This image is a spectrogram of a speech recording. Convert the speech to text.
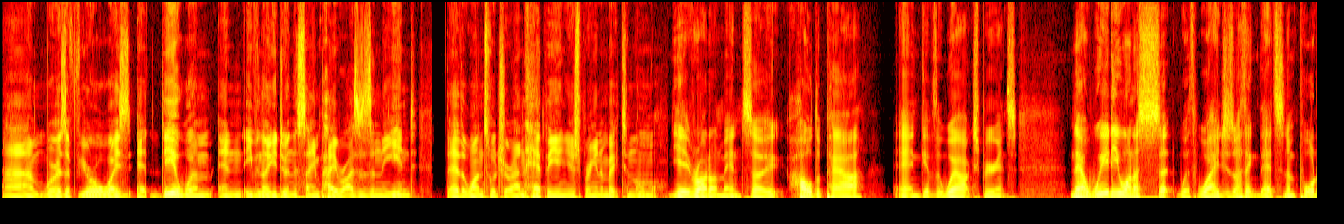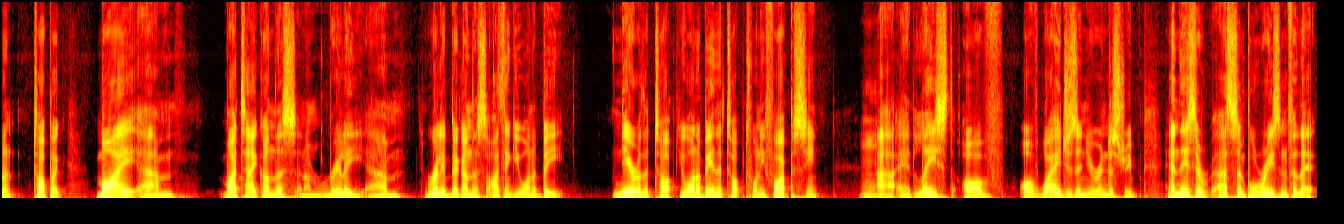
Um, whereas if you're always at their whim, and even though you're doing the same pay rises in the end, they're the ones which are unhappy, and you're just bringing them back to normal. Yeah, right on, man. So hold the power and give the wow experience. Now, where do you want to sit with wages? I think that's an important topic. My um, my take on this, and I'm really um, really big on this. I think you want to be nearer the top. You want to be in the top 25 percent, Mm. uh, at least of of wages in your industry. And there's a, a simple reason for that.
